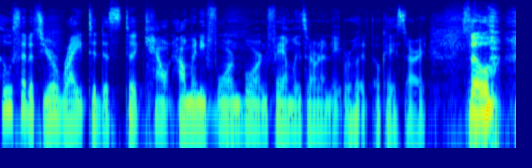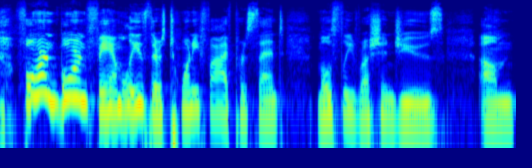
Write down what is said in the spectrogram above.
who said it's your right to dis, to count how many foreign-born families are in a neighborhood? Okay sorry. So foreign-born families there's 25% mostly russian jews. Um,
